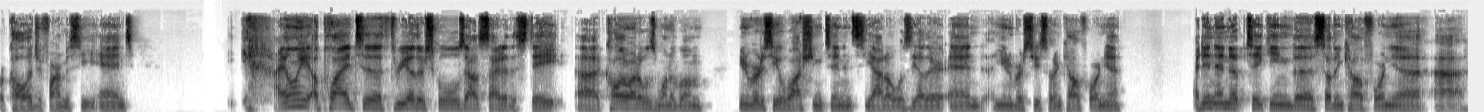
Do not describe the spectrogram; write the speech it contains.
or College of Pharmacy, and I only applied to three other schools outside of the state. Uh, Colorado was one of them. University of Washington in Seattle was the other, and University of Southern California. I didn't end up taking the Southern California. Uh,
